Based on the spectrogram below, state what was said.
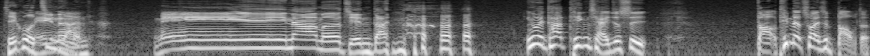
结果竟然没那么简单，因为它听起来就是薄，听得出来是薄的，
